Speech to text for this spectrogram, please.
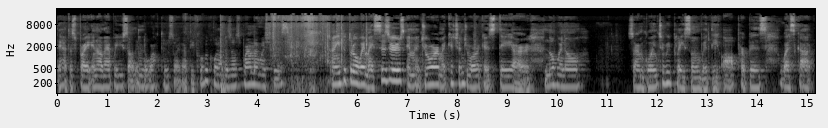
They had the Sprite and all that, but you saw them in the walkthrough. So I got the Coca-Cola because those were on my wish list. I need to throw away my scissors in my drawer, my kitchen drawer, because they are no bueno. So I'm going to replace them with the all-purpose Westcott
